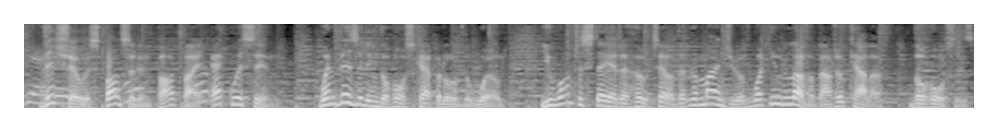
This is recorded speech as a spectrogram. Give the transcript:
This show is sponsored in part by Equus Inn. When visiting the horse capital of the world, you want to stay at a hotel that reminds you of what you love about Ocala, the horses.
